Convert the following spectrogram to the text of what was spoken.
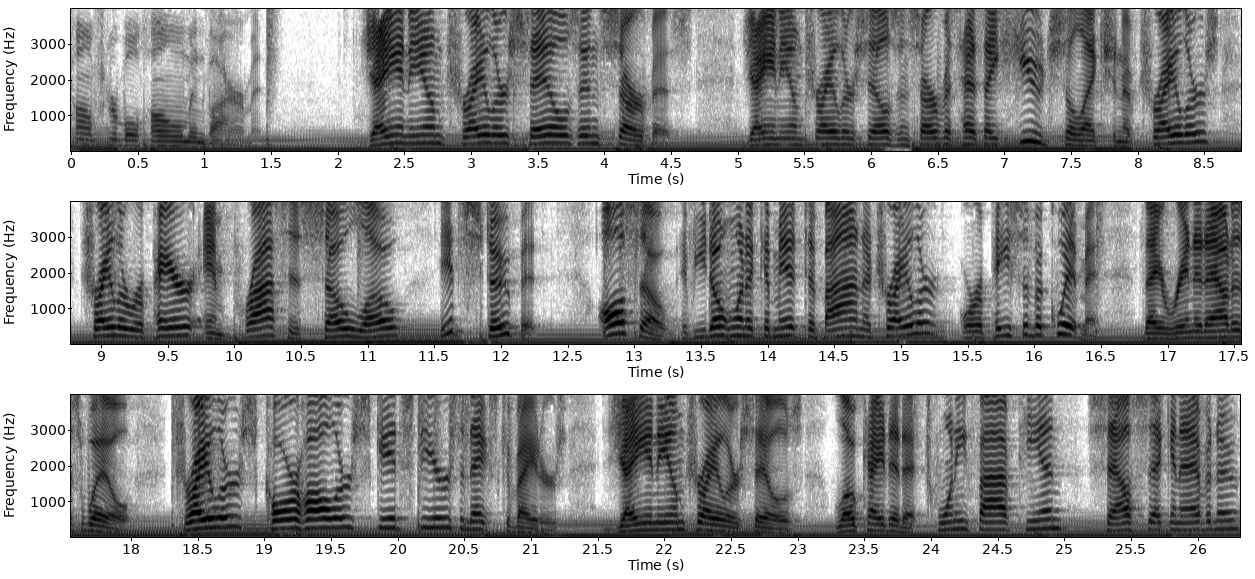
comfortable home environment. J&M Trailer Sales and Service. J&M Trailer Sales and Service has a huge selection of trailers, trailer repair, and price is so low, it's stupid. Also, if you don't want to commit to buying a trailer or a piece of equipment, they rent it out as well. Trailers, car haulers, skid steers, and excavators. J&M Trailer Sales, located at 2510 South 2nd Avenue,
